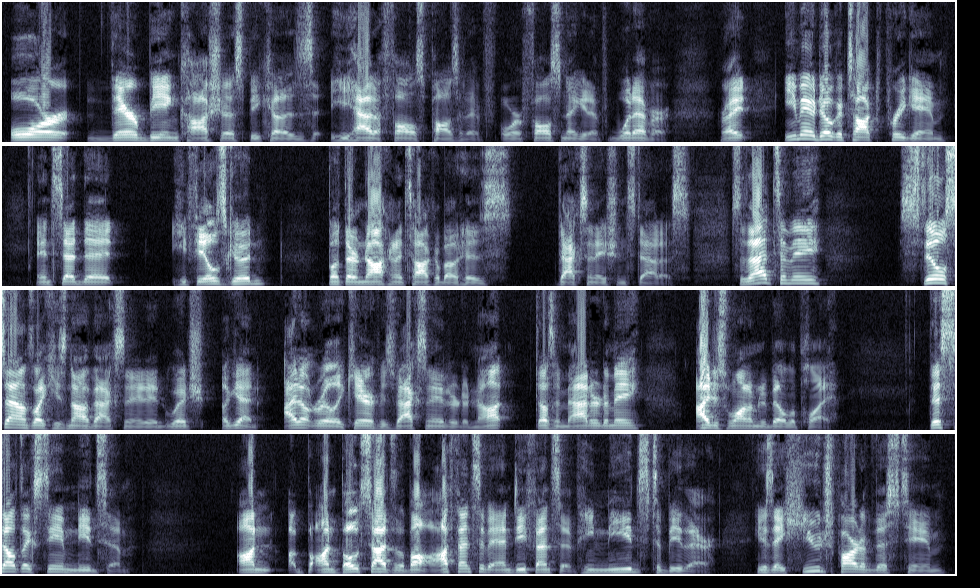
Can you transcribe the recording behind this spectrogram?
or they're being cautious because he had a false positive or false negative, whatever, right? Ime Udoka talked pregame and said that he feels good, but they're not going to talk about his vaccination status. So that to me still sounds like he's not vaccinated, which again, I don't really care if he's vaccinated or not. Doesn't matter to me. I just want him to be able to play. This Celtics team needs him on on both sides of the ball, offensive and defensive. He needs to be there. He is a huge part of this team.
